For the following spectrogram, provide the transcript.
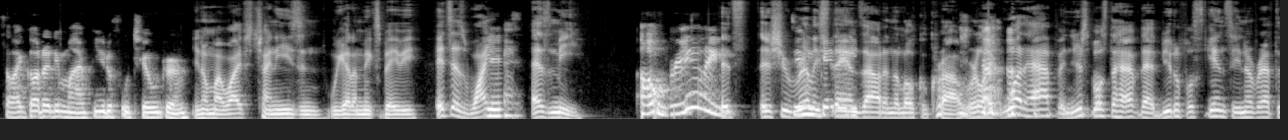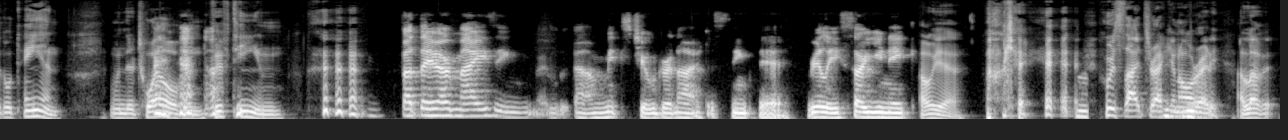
So I got it in my beautiful children. You know, my wife's Chinese and we got a mixed baby. It's as white yes. as me. Oh, really? It's it, she Didn't really stands any- out in the local crowd. We're like, what happened? You're supposed to have that beautiful skin so you never have to go tan when they're 12 and 15. but they're amazing um, mixed children. I just think they're really so unique. Oh, yeah. Okay. We're sidetracking already. I love it.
